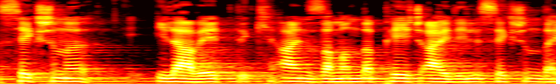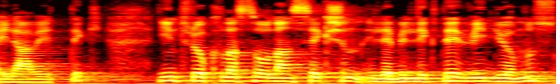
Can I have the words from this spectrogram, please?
section'ı ilave ettik. Aynı zamanda page ID'li section'ı da ilave ettik. Intro klası olan section ile birlikte videomuz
